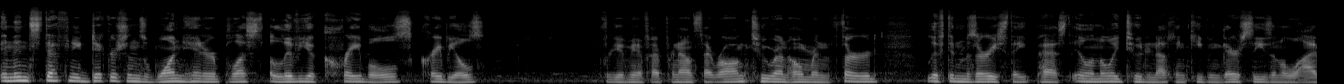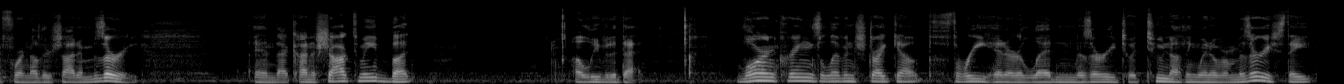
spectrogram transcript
And then Stephanie Dickerson's one hitter plus Olivia Crabels, Crabiels, forgive me if I pronounced that wrong, two run homer in the third, lifted Missouri State past Illinois 2 to nothing, keeping their season alive for another shot at Missouri. And that kind of shocked me, but I'll leave it at that. Laurin Krings' 11 strikeout, three hitter led Missouri to a 2 0 win over Missouri State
